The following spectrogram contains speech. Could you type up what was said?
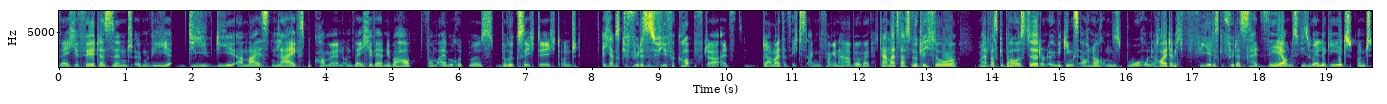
Welche Filter sind irgendwie die, die am meisten Likes bekommen und welche werden überhaupt vom Algorithmus berücksichtigt? Und ich habe das Gefühl, das ist viel verkopfter als damals, als ich das angefangen habe, weil damals war es wirklich so, man hat was gepostet und irgendwie ging es auch noch um das Buch und heute habe ich viel das Gefühl, dass es halt sehr um das Visuelle geht und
